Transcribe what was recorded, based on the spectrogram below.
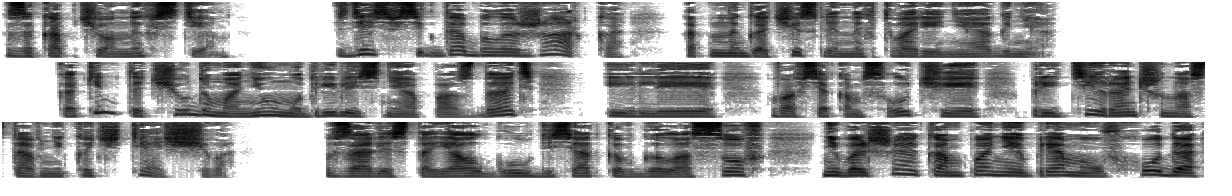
закопченных стен. Здесь всегда было жарко от многочисленных творений огня. Каким-то чудом они умудрились не опоздать или, во всяком случае, прийти раньше наставника чтящего. В зале стоял гул десятков голосов, небольшая компания прямо у входа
